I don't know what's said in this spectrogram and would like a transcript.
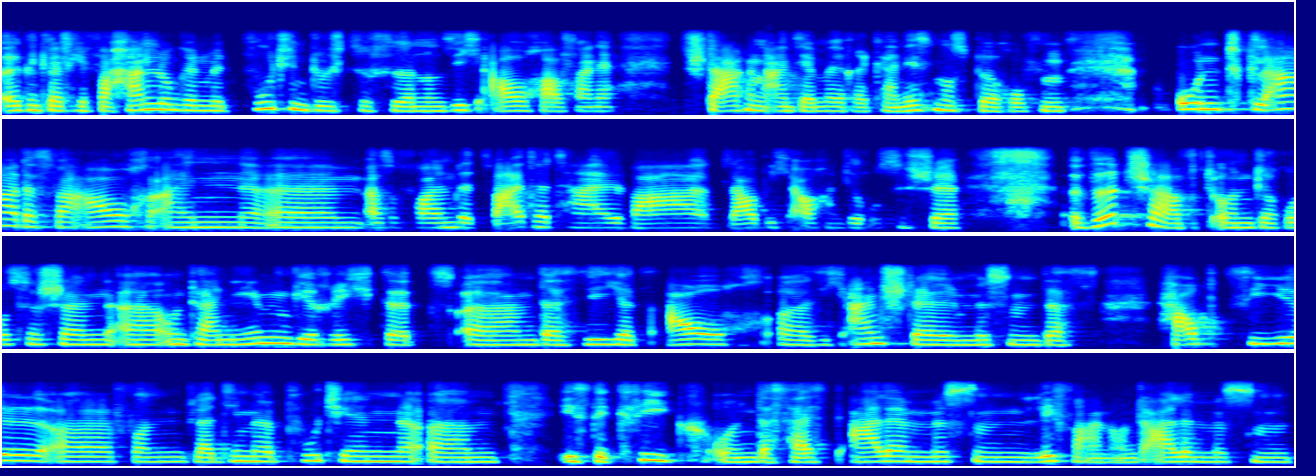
irgendwelche Verhandlungen mit Putin durchzuführen und sich auch auf einen starken Anti-Amerikanismus berufen. Und klar, das war auch ein, äh, also vor allem der zweite Teil war, glaube ich, auch an die russische Wirtschaft und russischen äh, Unternehmen gerichtet, äh, dass sie jetzt auch äh, sich einstellen müssen. Das Hauptziel äh, von Wladimir Putin äh, ist der Krieg und das heißt, alle müssen liefern und alle müssen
